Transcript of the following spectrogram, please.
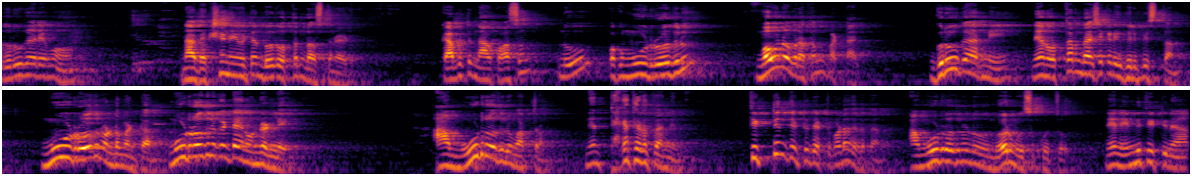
గురువుగారేమో నా దక్షిణ ఏమిటని రోజు ఉత్తరం రాస్తున్నాడు. కాబట్టి నా కోసం నువ్వు ఒక మూడు రోజులు మౌన వ్రతం పట్టాలి. గురువు గారిని నేను ఉత్తరం రాసి ఇక్కడికి పిలిపిస్తాను. మూడు రోజులు ఉండమంటాను. మూడు రోజుల కంటే ఆయన ఉండడులే. ఆ మూడు రోజులు మాత్రం నేను తెగ తిడతాను నేను తిట్టిన తిట్టు తిట్టకుండా తిడతాను. ఆ మూడు రోజులు నువ్వు నోరు మూసుకూర్చో నేను ఎన్ని తిట్టినా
